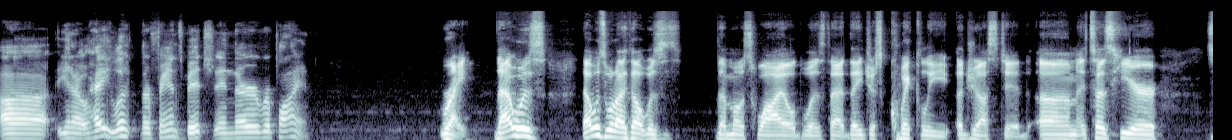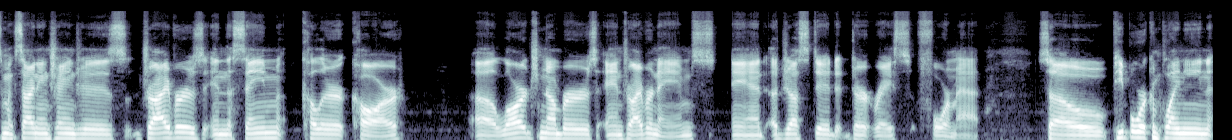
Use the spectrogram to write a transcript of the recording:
Uh, you know, hey, look, their fans bitch and they're replying. Right. That was that was what I thought was the most wild was that they just quickly adjusted. Um, it says here some exciting changes: drivers in the same color car, uh, large numbers and driver names, and adjusted dirt race format. So people were complaining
